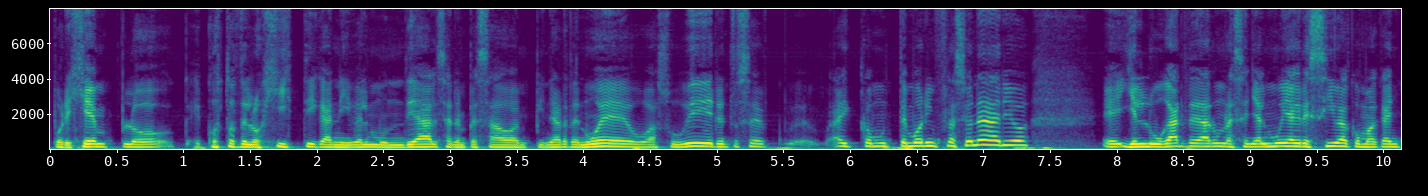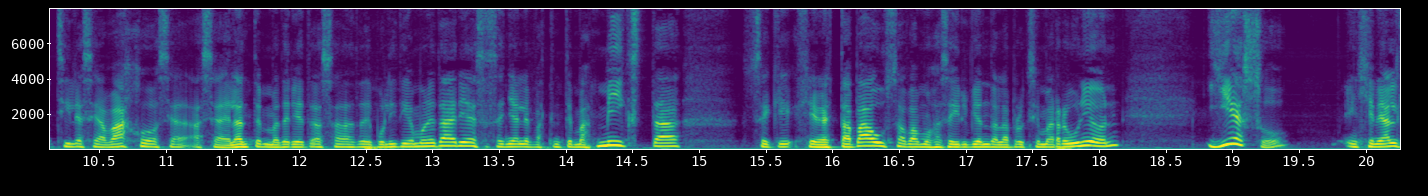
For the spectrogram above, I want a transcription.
por ejemplo, costos de logística a nivel mundial se han empezado a empinar de nuevo, a subir, entonces hay como un temor inflacionario, eh, y en lugar de dar una señal muy agresiva como acá en Chile hacia abajo, hacia, hacia adelante en materia de tasas de política monetaria, esa señal es bastante más mixta, se que genera esta pausa, vamos a seguir viendo la próxima reunión. Y eso, en general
